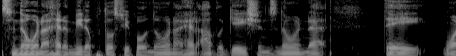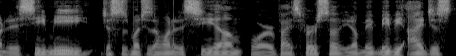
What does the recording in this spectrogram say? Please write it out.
So knowing I had to meet up with those people, knowing I had obligations, knowing that they wanted to see me just as much as I wanted to see them, or vice versa. You know, maybe, maybe I just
